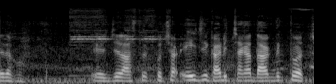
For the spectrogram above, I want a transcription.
এই দেখো যে রাস্তা পাচ্ছ, আর এই যে গাড়ির চাকা দাগ দেখতে পাচ্ছ,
